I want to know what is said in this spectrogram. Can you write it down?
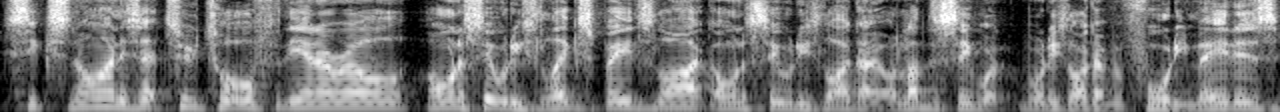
six nine. Is that too tall for the NRL? I want to see what his leg speed's like. I want to see what he's like. I'd love to see what, what he's like over 40 meters.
